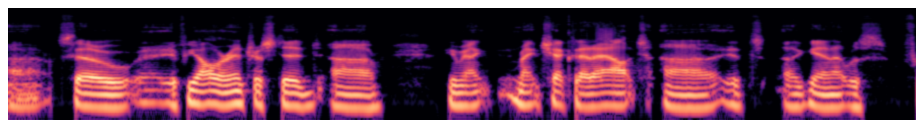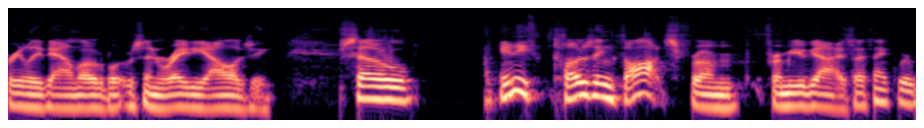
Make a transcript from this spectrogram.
Uh, so if y'all are interested, uh, you might might check that out. Uh, it's again, it was freely downloadable. It was in radiology. So, any closing thoughts from from you guys? I think we're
